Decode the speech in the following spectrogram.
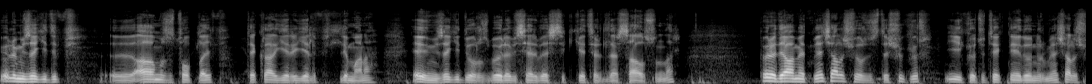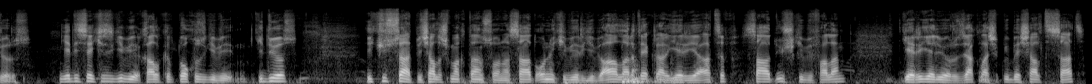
Gölümüze gidip e, ağımızı toplayıp tekrar geri gelip limana evimize gidiyoruz. Böyle bir serbestlik getirdiler sağ olsunlar. Böyle devam etmeye çalışıyoruz işte şükür. İyi kötü tekneye döndürmeye çalışıyoruz. 7-8 gibi kalkıp 9 gibi gidiyoruz. 2-3 saat bir çalışmaktan sonra saat 12-1 gibi ağları tekrar geriye atıp saat 3 gibi falan geri geliyoruz. Yaklaşık bir 5-6 saat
